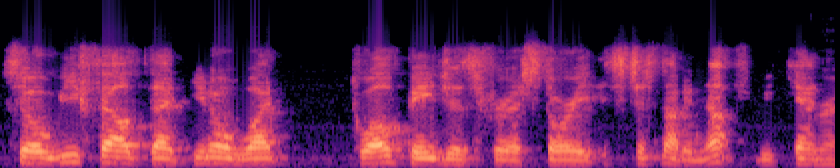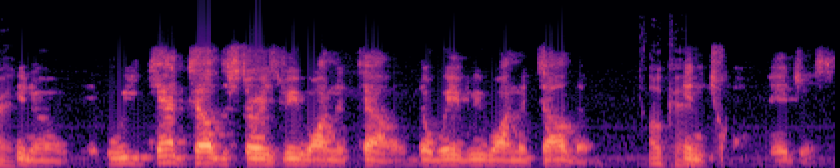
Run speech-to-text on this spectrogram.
So we felt that, you know what, 12 pages for a story, it's just not enough. We can't, Right. you know, we can't tell the stories we want to tell the way we want to tell them Okay. in 12 pages.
